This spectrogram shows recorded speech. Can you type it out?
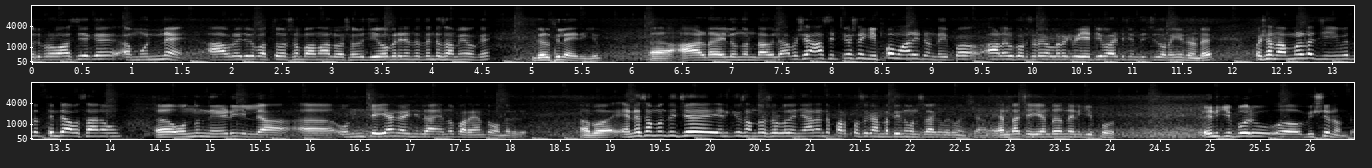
ഒരു പ്രവാസിയൊക്കെ മുന്നേ ആവറേജ് ഒരു പത്ത് വർഷം പതിനാല് വർഷം ഒരു ജീവപര്യന്തത്തിന്റെ സമയമൊക്കെ ഗൾഫിലായിരിക്കും. ആളുടെ കയ്യിലൊന്നും ഉണ്ടാവില്ല. പക്ഷേ ആ സിറ്റുവേഷനൊക്കെ ഇപ്പോൾ മാറിയിട്ടുണ്ട്. ഇപ്പോൾ ആളുകൾ കുറച്ചുകൂടെ വളരെ ക്രിയേറ്റീവായിട്ട് ചിന്തിച്ച് തുടങ്ങിയിട്ടുണ്ട്. പക്ഷേ നമ്മളുടെ ജീവിതത്തിന്റെ അവസാനവും ഒന്നും നേടിയില്ല ഒന്നും ചെയ്യാൻ കഴിഞ്ഞില്ല എന്ന് പറയാൻ തോന്നരുത്. അപ്പോൾ എന്നെ സംബന്ധിച്ച് എനിക്ക് സന്തോഷമുള്ളത് ഞാൻ എന്റെ പർപ്പസ് കണ്ടെത്തി എന്ന് മനസ്സിലാക്കുന്ന ഒരു മനുഷ്യനാണ്. എന്താ ചെയ്യേണ്ടതെന്ന് എനിക്കിപ്പോൾ എനിക്കിപ്പോൾ ഒരു വിഷനുണ്ട്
